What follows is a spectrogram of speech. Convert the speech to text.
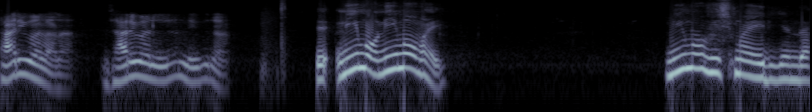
சாரிவாலாடா சாரிவால் இல்ல இதுடா Nemo Nemo my Nemo fish மை இருக்கேன்டா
